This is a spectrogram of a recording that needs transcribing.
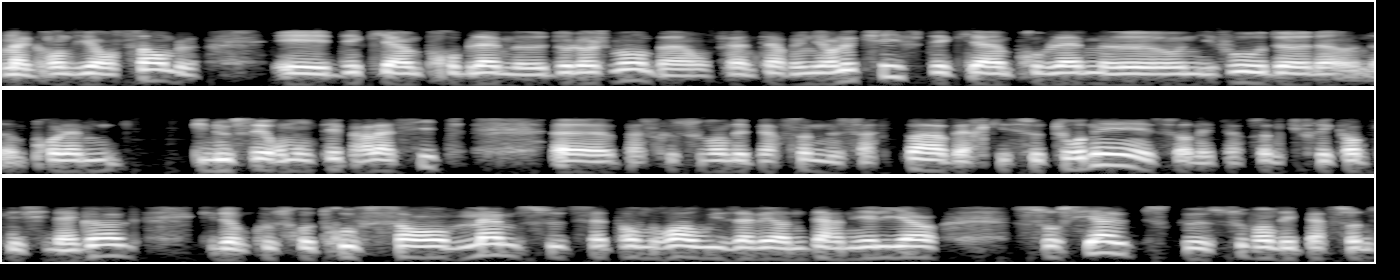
on a grandi ensemble, et dès qu'il y a un problème de logement, ben, on fait intervenir le CRIF. Dès qu'il y a un problème au niveau d'un problème qui nous fait remonter par la site, euh, parce que souvent des personnes ne savent pas vers qui se tourner, ce sont des personnes qui fréquentent les synagogues, qui d'un coup se retrouvent sans même ce- cet endroit où ils avaient un dernier lien social, puisque souvent des personnes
